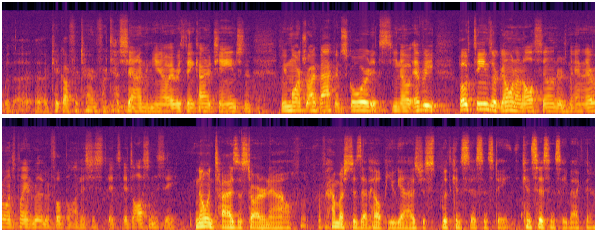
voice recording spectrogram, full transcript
with a, a kickoff return for a touchdown, and you know everything kind of changed, and we marched right back and scored. It's you know every both teams are going on all cylinders, man, and everyone's playing really good football, and it's just it's it's awesome to see. No one ties a starter now. How much does that help you guys just with consistency, consistency back there?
